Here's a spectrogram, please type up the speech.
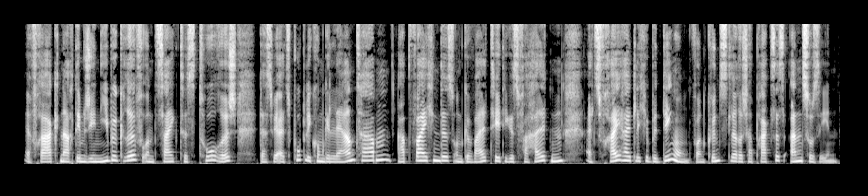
Er fragt nach dem Geniebegriff und zeigt historisch, dass wir als Publikum gelernt haben, abweichendes und gewalttätiges Verhalten als freiheitliche Bedingung von künstlerischer Praxis anzusehen,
